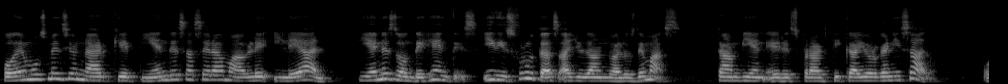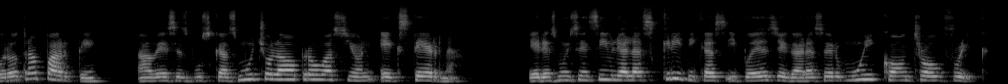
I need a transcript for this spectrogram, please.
podemos mencionar que tiendes a ser amable y leal, tienes don de gentes y disfrutas ayudando a los demás. También eres práctica y organizado. Por otra parte, a veces buscas mucho la aprobación externa. Eres muy sensible a las críticas y puedes llegar a ser muy control freak.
